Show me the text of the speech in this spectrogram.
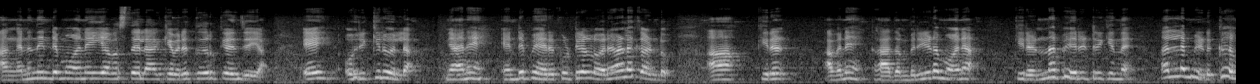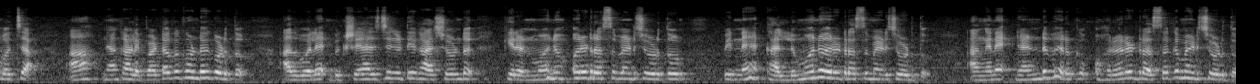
അങ്ങനെ നിന്റെ മോനെ ഈ അവസ്ഥയിലാക്കിയവരെ തീർക്കുകയും ചെയ്യാം. ഏയ് ഒരിക്കലുമില്ല. ഞാനേ എന്റെ പേരക്കുട്ടികളിൽ ഒരാളെ കണ്ടു. ആ കിരൺ. അവനെ കാദംബരിയുടെ മോന. കിരൺ എന്നാ പേരിട്ടിരിക്കുന്നേ. നല്ല മിടുക്ക കൊച്ച. ആ ഞാൻ കളിപ്പാട്ടമൊക്കെ കൊണ്ടുപോയി കൊടുത്തു. അതുപോലെ ഭിക്ഷയാലിച്ച് കിട്ടിയ കാശുകൊണ്ട് കിരൺ മോനും ഒരു ഡ്രസ്സ് മേടിച്ചു കൊടുത്തു. പിന്നെ കല്ലുമോനും ഒരു ഡ്രസ്സ് മേടിച്ചു കൊടുത്തു. അങ്ങനെ രണ്ടു പേർക്കും ഓരോരോ ഡ്രസ്സൊക്കെ മേടിച്ചു കൊടുത്തു.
